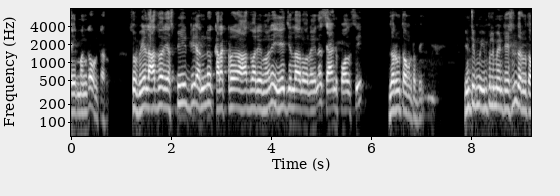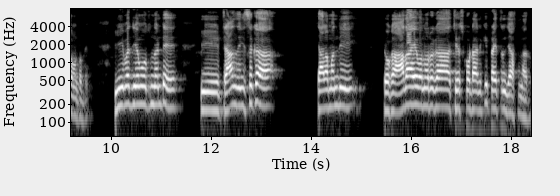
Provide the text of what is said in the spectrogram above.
చైర్మన్గా ఉంటారు. సో వీళ్ళ ఆధ్వర్యం ఎస్పీ అండ్ కలెక్టర్ ఆధ్వర్యంలోనే ఏ జిల్లాలోనైనా శాండ్ పాలసీ జరుగుతూ ఉంటుంది. ఇంటి ఇంప్లిమెంటేషన్ జరుగుతూ ఉంటుంది. ఈ మధ్య ఏమవుతుందంటే ఈ ట్రాన్స్ ఇసుక చాలామంది ఒక ఆదాయ వనరుగా చేసుకోవడానికి ప్రయత్నం చేస్తున్నారు.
